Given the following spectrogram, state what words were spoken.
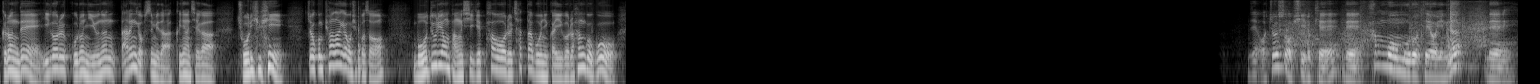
그런데 이거를 고른 이유는 다른 게 없습니다. 그냥 제가 조립이 조금 편하게 하고 싶어서 모듈형 방식의 파워를 찾다 보니까 이거를 한 거고 이제 어쩔 수 없이 이렇게 네, 한 몸으로 되어 있는 네,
